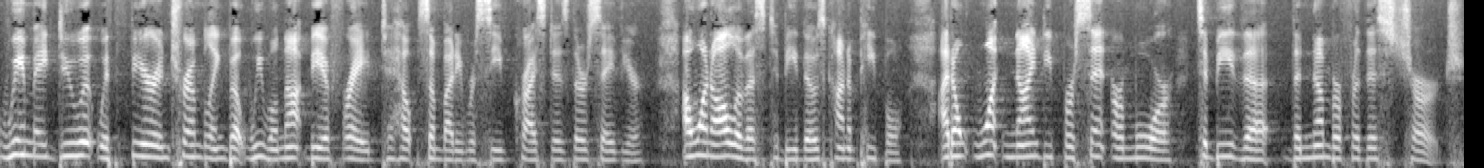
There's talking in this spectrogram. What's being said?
we may do it with fear and trembling, but we will not be afraid to help somebody receive Christ as their Savior. I want all of us to be those kind of people. I don't want 90% or more to be the, the number for this church.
